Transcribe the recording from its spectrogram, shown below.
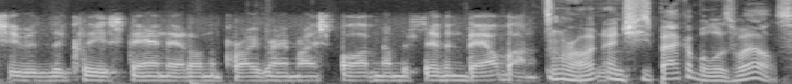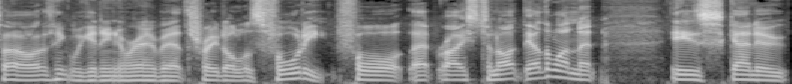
she was the clear standout on the program, race five, number seven, Bun. All right, and she's backable as well. So I think we're getting around about $3.40 for that race tonight. The other one that is going to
